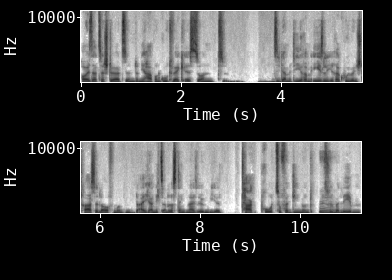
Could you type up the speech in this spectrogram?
Häuser zerstört sind und ihr Hab und Gut weg ist und sie da mit ihrem Esel, ihrer Kuh über die Straße laufen und eigentlich an nichts anderes denken, als irgendwie ihr Tagbrot zu verdienen und zu Mhm. überleben.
